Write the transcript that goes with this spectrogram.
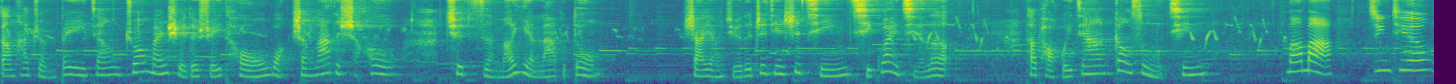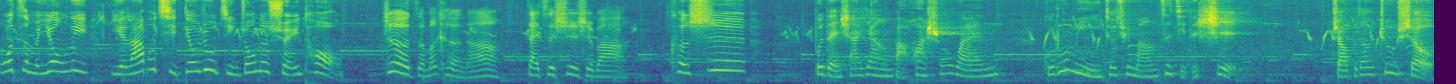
当他准备将装满水的水桶往上拉的时候，却怎么也拉不动。沙漾觉得这件事情奇怪极了，他跑回家告诉母亲：“妈妈，今天我怎么用力也拉不起丢入井中的水桶。这怎么可能？再次试试吧。”可是，不等沙样把话说完，古露米就去忙自己的事，找不到助手。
